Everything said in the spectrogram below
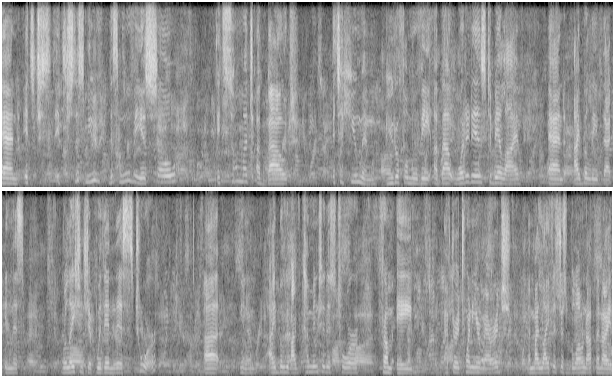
and it's just it's just this mu- this movie is so it's so much about it's a human, beautiful movie about what it is to be alive. And I believe that in this relationship within this tour, uh, you know, I believe I've come into this tour from a after a 20-year marriage, and my life is just blown up, and I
